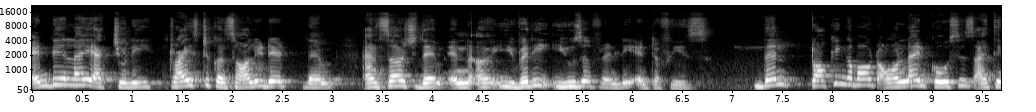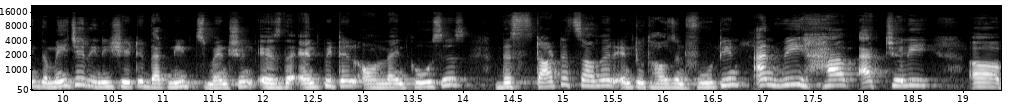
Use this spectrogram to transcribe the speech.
NDLI actually tries to consolidate them and search them in a very user-friendly interface. Then talking about online courses, I think the major initiative that needs mention is the NPTEL online courses. This started somewhere in 2014 and we have actually uh,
